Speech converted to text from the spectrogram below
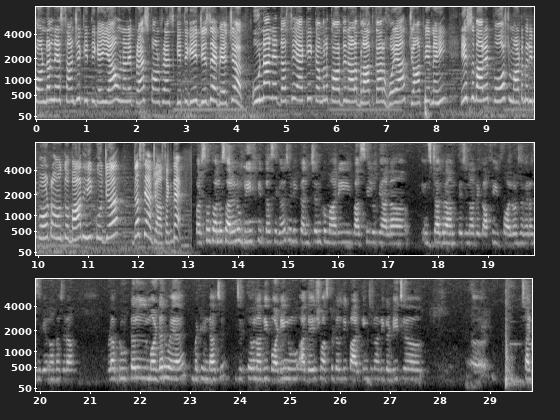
ਕੌਂਡਲ ਨੇ ਸਾਂਝੀ ਕੀਤੀ ਗਈ ਆ। ਉਹਨਾਂ ਨੇ ਪ੍ਰੈਸ ਕਾਨਫਰੰਸ ਕੀਤੀ ਗਈ, ਜਿਸ ਦੇ ਵਿੱਚ ਉਹਨਾਂ ਨੇ ਦੱਸਿਆ ਕਿ ਕਮਲ ਕੌਰ ਦੇ ਨਾਲ ਬਲਾਤਕਾਰ ਹੋਇਆ ਜਾਂ ਫਿਰ ਨਹੀਂ। ਇਸ ਬਾਰੇ ਪੋਸਟਮਾਰਟਮ ਰਿਪੋਰਟ ਆਉਣ ਤੋਂ ਬਾਅਦ ਹੀ ਕੁਝ ਦੱਸਿਆ ਜਾ ਸਕਦਾ ਹੈ। ਪਰਸੋਂ ਤੁਹਾਨੂੰ ਸਾਰਿਆਂ ਨੂੰ ਬਰੀਫ ਕੀਤਾ ਸੀਗਾ, ਜਿਹੜੀ ਕੰਚਨ ਕੁਮਾਰੀ ਵਾਸੀ ਲੁਧਿਆਣਾ ਇੰਸਟਾਗ੍ਰam ਤੇ ਜਿਨ੍ਹਾਂ ਦੇ ਕਾਫੀ ਫਾਲੋਅਰਸ ਵਗੈਰਾ ਸੀਗੇ, ਉਹਨਾਂ ਦਾ ਜਿਹੜਾ ਬੜਾ ਬਰੂਟਲ ਮਰਡਰ ਹੋਇਆ ਹੈ ਬਠਿੰਡਾ 'ਚ, ਜਿੱਥੇ ਉਹਨਾਂ ਦੀ ਬਾਡੀ ਨੂੰ ਆਦੇਸ਼ ਹਸਪੀਟਲ ਦੀ ਪਾਰਕਿੰਗ 'ਚ, ਉਹਨਾਂ ਦੀ ਗੱਡੀ 'ਚ ਛੱਡ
